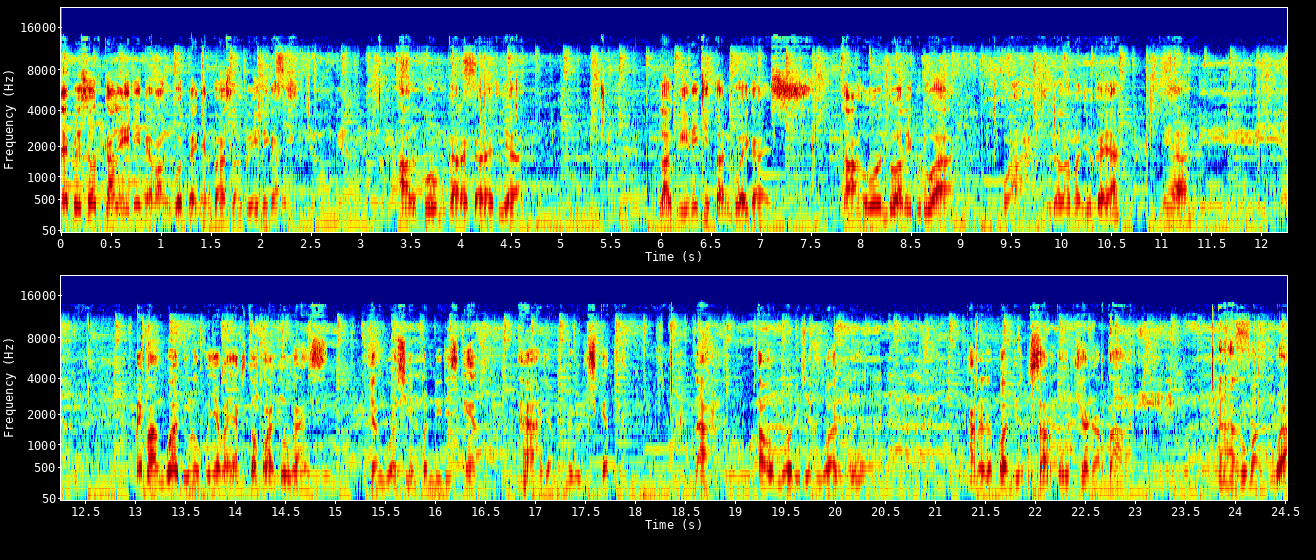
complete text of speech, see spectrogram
Episode kali ini memang gue pengen bahas lagu ini guys. Album gara-gara dia. Lagu ini ciptaan gue guys. Tahun 2002 Wah sudah lama juga ya. Iya. Memang gue dulu punya banyak stok lagu guys Yang gue simpen di disket. Zaman dulu disket ya. Nah tahun 2002 dulu Kan ada banjir besar tuh di Jakarta. Nah rumah gue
